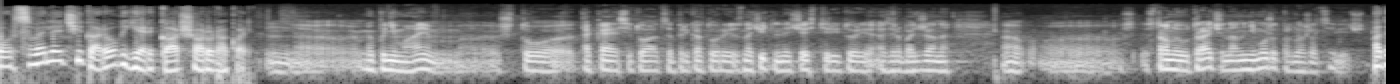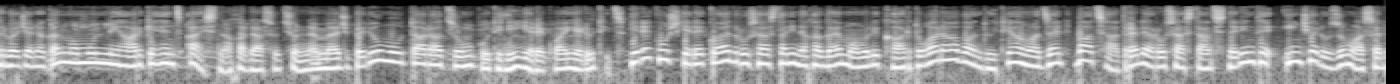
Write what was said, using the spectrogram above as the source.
կորցվել է, չի կարող երկար շարունակվել։ Мы понимаем, что такая ситуация, при которой значительная часть территории Азербайджана страной утрачена, она не может продолжаться вечно։ Ադրբեջանական մամուլն իհարկե հենց այս նախադասությունն է մեջբերում ու տարածում Պուտինի երեկվա ելույթից։ Երեք ուշ երեկոյան Ռուսաստանի նախագահի մամուլի քարտուղարը ավանդույթի համաձայն բացատրել է ռուսաստանցիներին, թե ինչ էր ուզում ասել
